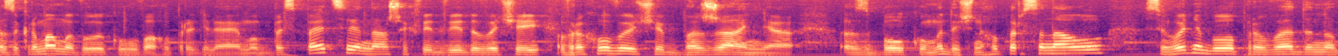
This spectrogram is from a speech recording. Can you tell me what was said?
Зокрема, ми велику увагу приділяємо безпеці наших відвідувачів, враховуючи бажання з боку медичного персоналу. Сьогодні було проведено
